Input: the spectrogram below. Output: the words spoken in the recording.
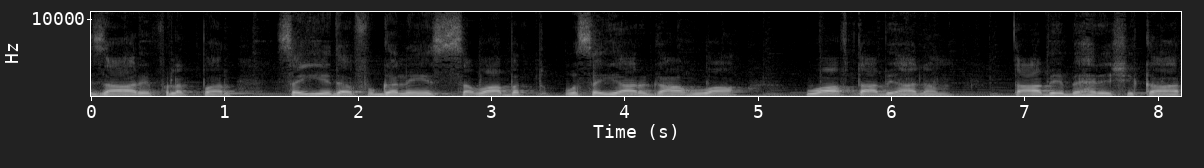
زار فلک پر سید افغن ثوابت و سیار گاہ ہوا، وہ آفتاب عالم، تاب بحر شکار،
